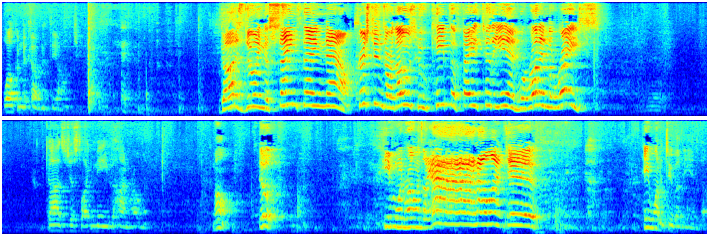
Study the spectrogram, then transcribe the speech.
Welcome to covenant theology. God is doing the same thing now. Christians are those who keep the faith to the end. We're running the race. God's just like me behind Roman. Come on, do it. Even when Roman's like, ah, I don't want to. He wanted to by the end, though.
